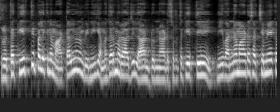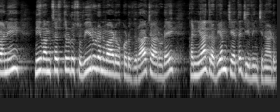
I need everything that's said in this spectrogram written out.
శృతకీర్తి పలికిన మాటలను విని యమధర్మరాజు ఇలా అంటున్నాడు. శృతకీర్తి నీవన్న మాట సత్యమే కానీ నీ వంశస్థుడు సువీరుడని వాడు ఒకడు దురాచారుడై కన్యాద్రవ్యం చేత జీవించినాడు.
